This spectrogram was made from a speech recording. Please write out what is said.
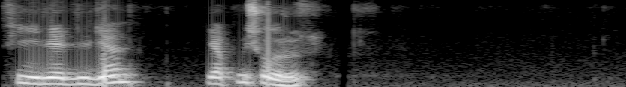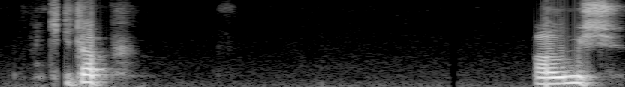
fiil edilgen yapmış oluruz. Kitap almış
